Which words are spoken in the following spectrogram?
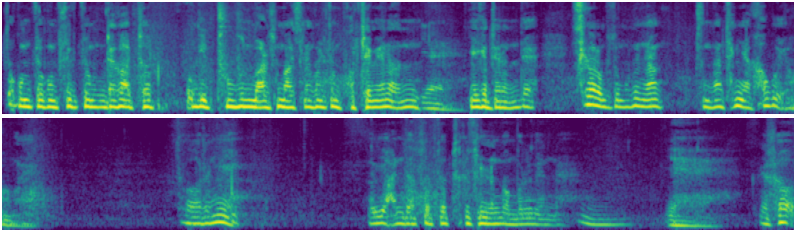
조금 조금씩 좀 내가 저 여기 두 분 말씀하시는 걸 좀 보태면은 예. 얘기가 되는데 시간 없으면 그냥 중간 생략하고요. 예. 저 어른이 여기 앉아서 저 들으시는 건 모르겠네. 예. 그래서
